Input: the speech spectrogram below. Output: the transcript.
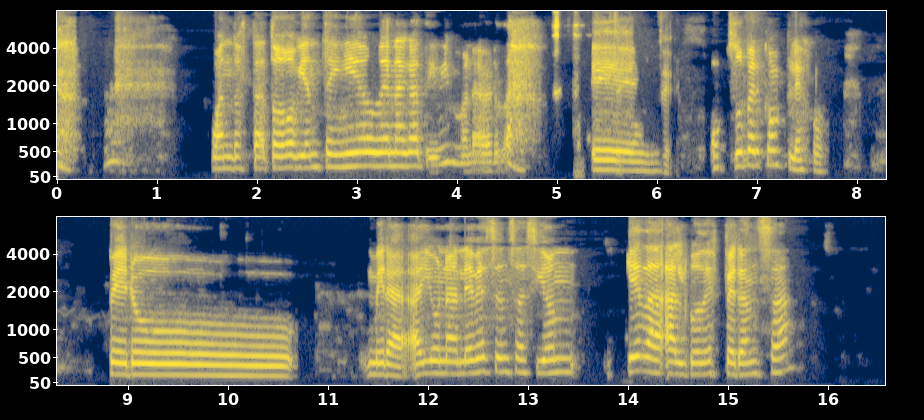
cuando está todo bien teñido de negativismo, la verdad. Eh, es súper complejo. Pero, mira, hay una leve sensación, queda algo de esperanza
